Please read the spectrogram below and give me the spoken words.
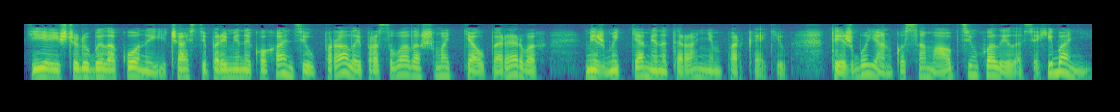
тієї, що любила коней і часті переміни коханців, прала і прасувала шмаття у перервах між миттям і натиранням паркетів. Ти ж, боянко, сама об цім хвалилася, хіба ні?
